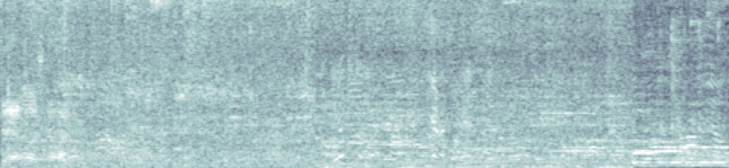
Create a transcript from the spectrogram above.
날씨. 그냥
